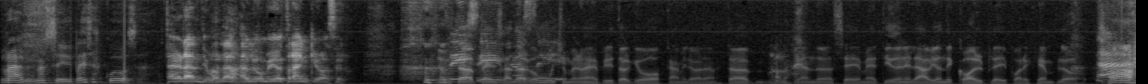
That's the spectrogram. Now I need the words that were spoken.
Raro, no sé, para esas cosas. Está grande igual, Ah. algo medio tranqui va a ser. Yo me Sí, estaba sí, pensando no algo sé. mucho menos espiritual que vos, Cami, la verdad. Me estaba imaginando, no sé, metido en el avión de Coldplay, por ejemplo. Ah,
